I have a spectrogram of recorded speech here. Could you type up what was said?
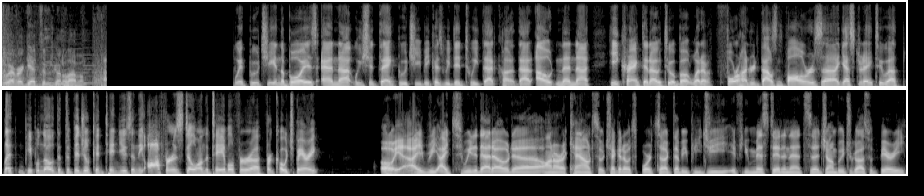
Whoever gets him is going to love him. with Bucci and the boys, and uh, we should thank Bucci because we did tweet that co- that out, and then uh, he cranked it out to about what a four hundred thousand followers uh, yesterday to uh, letting people know that the vigil continues and the offer is still on the table for uh, for Coach Barry. Oh yeah, I re- I tweeted that out uh, on our account, so check it out, Sports Talk WPG if you missed it, and that's uh, John Buccigross with Barry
